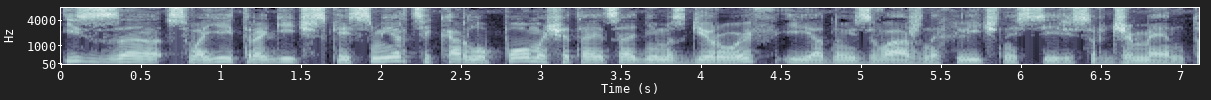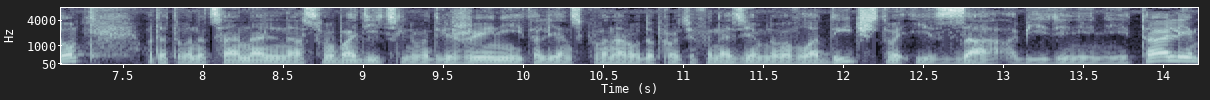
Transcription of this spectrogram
из-за своей трагической смерти Карло Пома считается одним из героев и одной из важных личностей Ресорджименто, вот этого национально-освободительного движения итальянского народа против иноземного владычества и за объединение Италии.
